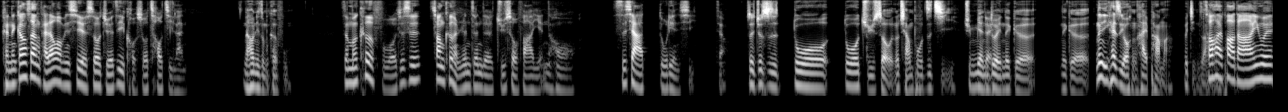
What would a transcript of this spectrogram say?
可能刚上台大外文系的时候，觉得自己口说超级烂。然后你怎么克服？怎么克服？哦，就是上课很认真的举手发言，然后私下多练习，这样。所以就是多。多举手，都强迫自己去面对那个、那个。那你一开始有很害怕吗？会紧张？超害怕的啊！因为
